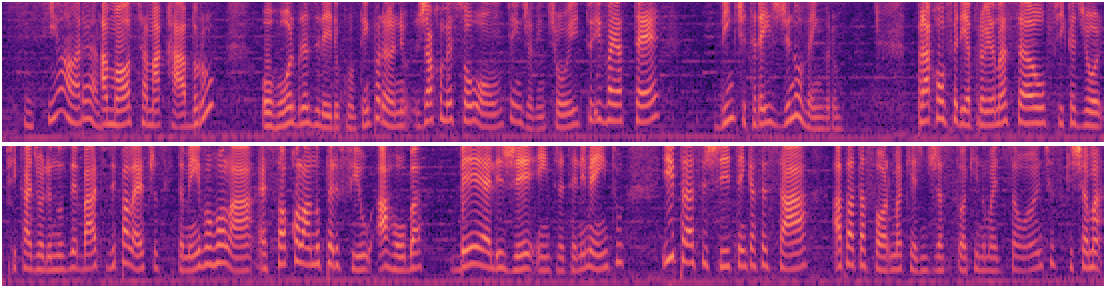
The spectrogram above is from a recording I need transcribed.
Sim, senhora. A mostra Macabro, Horror Brasileiro Contemporâneo, já começou ontem, dia 28, e vai até 23 de novembro. Para conferir a programação, fica de olho, ficar de olho nos debates e palestras que também vão rolar. É só colar no perfil arroba BLG Entretenimento. E para assistir, tem que acessar a plataforma que a gente já citou aqui numa edição antes, que chama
